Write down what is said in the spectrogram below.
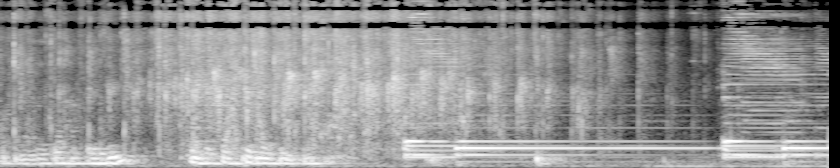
আপনারা হাতে দিন Thank you.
